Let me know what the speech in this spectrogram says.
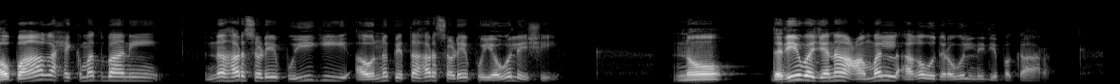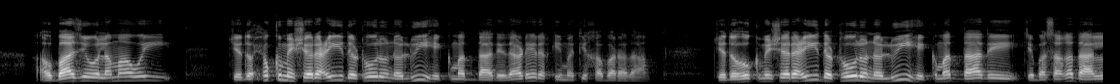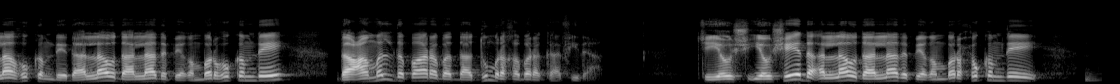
او په هغه حکمت باندې نه هر سړی پويږي او نه پته هر سړی پويول شي نو د دې وجنه عمل هغه درول نه دی پکار او بعضی علما وایي چې د حکم شرعي د ټولو نه لوی حکمت دا دی دا ډیره قیمتي خبره ده چې د حکم شرعي د ټولو نه لوی حکمت دا دی چې بس هغه د الله حکم دی د الله او د الله د پیغمبر حکم دی د عمل د پاره به دا دومره خبره کافی ده چې یو یو شی د الله او د الله د پیغمبر حکم دی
